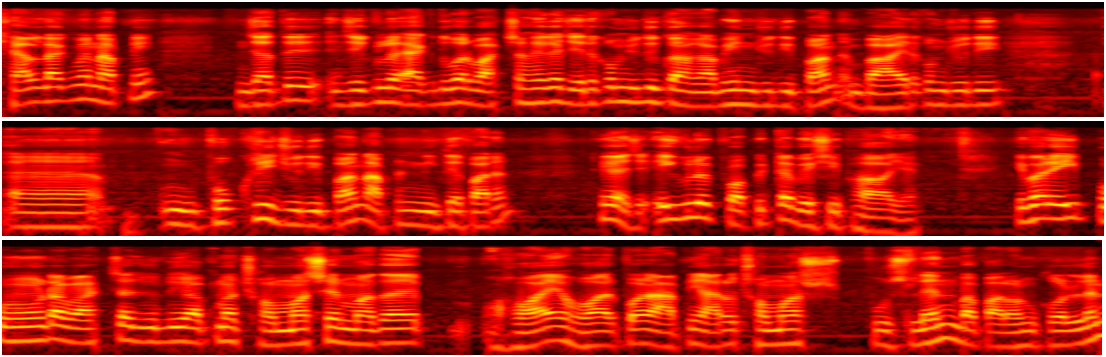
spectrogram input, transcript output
খেয়াল রাখবেন আপনি যাতে যেগুলো এক দুবার বাচ্চা হয়ে গেছে, এরকম যদি গাভীন যদি পান বা এরকম যদি বকরি যদি পান, আপনি নিতে পারেন। ঠিক আছে? এইগুলোর প্রফিটটা বেশি পাওয়া যায়। এবার এই পনেরোটা বাচ্চা যদি আপনার ছ মাসের মাথায় হয়, হওয়ার পর আপনি আরও ছ মাস পুষলেন বা পালন করলেন,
